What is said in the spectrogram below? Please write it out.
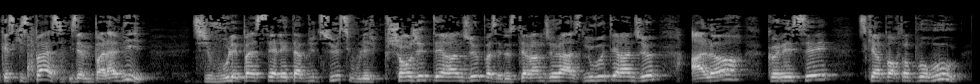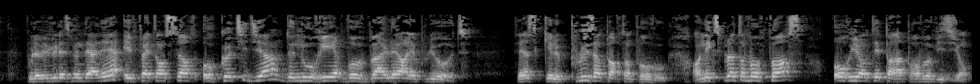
Qu'est-ce qui se passe? Ils aiment pas la vie. Si vous voulez passer à l'étape du dessus, si vous voulez changer de terrain de jeu, passer de ce terrain de jeu-là à ce nouveau terrain de jeu, alors connaissez ce qui est important pour vous. Vous l'avez vu la semaine dernière, et faites en sorte au quotidien de nourrir vos valeurs les plus hautes. C'est-à-dire ce qui est le plus important pour vous. En exploitant vos forces, orienté par rapport à vos visions.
